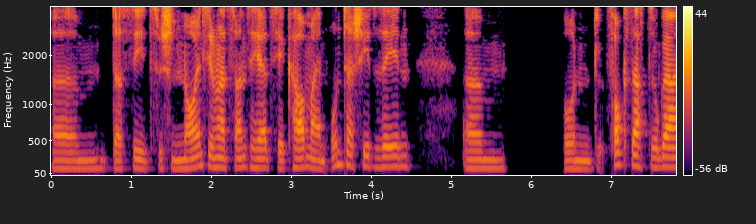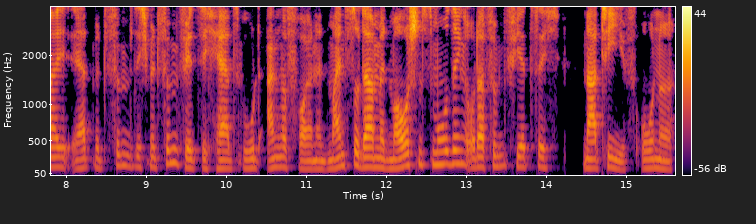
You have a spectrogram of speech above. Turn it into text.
ähm, dass sie zwischen 90 und 120 Hertz hier kaum einen Unterschied sehen. Ähm, und Fox sagt sogar, er hat mit 5, sich mit 45 Hertz gut angefreundet. Meinst du da mit Motion Smoothing oder 45 nativ, ohne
